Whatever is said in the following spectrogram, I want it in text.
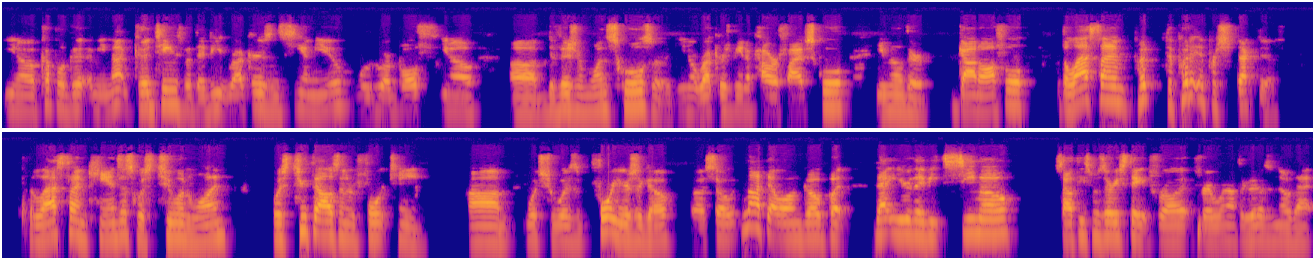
you know a couple of good. I mean, not good teams, but they beat Rutgers and CMU, who who are both you know uh, Division one schools, or you know Rutgers being a Power Five school, even though they're god awful. But the last time, put to put it in perspective, the last time Kansas was two and one was 2014, um, which was four years ago. Uh, so not that long ago, but that year they beat SEMO, Southeast Missouri State, for all for everyone out there who doesn't know that,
